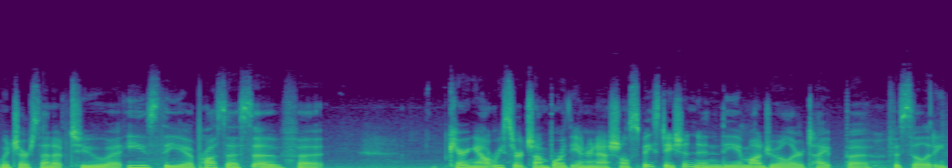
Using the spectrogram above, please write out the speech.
which are set up to uh, ease the uh, process of uh, carrying out research on board the International Space Station in the modular type facility.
